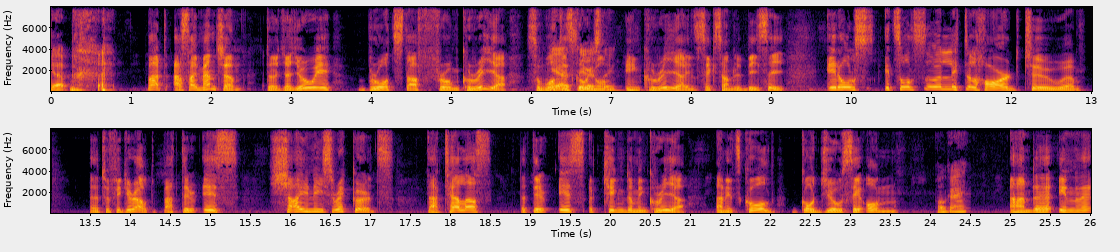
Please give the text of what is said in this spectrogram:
Yep. But as I mentioned, the Yayoi brought stuff from Korea. So what is Yeah, going seriously. on in Korea in 600 BC? It also it's also a little hard to um, uh, to figure out, but there is Chinese records that tell us that there is a kingdom in Korea, and it's called Gojoseon. Okay. And uh, in uh,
